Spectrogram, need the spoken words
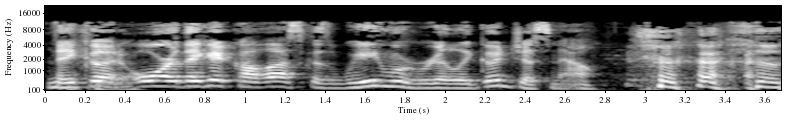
They could, or they could call us because we were really good just now.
